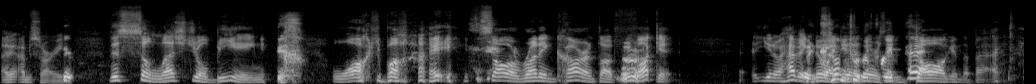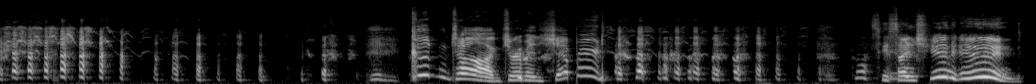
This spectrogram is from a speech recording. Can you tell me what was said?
I, I'm sorry, this celestial being walked by, saw a running car, and thought, "Fuck it." You know, having no idea the there was a pet. dog in the back. Guten Tag, German Shepherd. Das ist ein schöner Hund.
